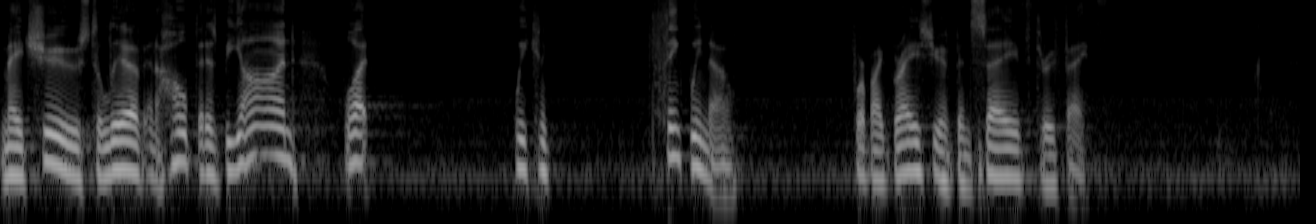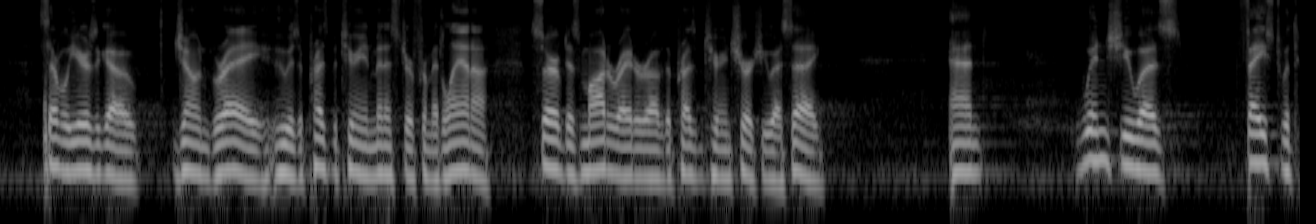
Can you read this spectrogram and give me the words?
may choose to live in a hope that is beyond what we can think we know. For by grace you have been saved through faith. Several years ago, Joan Gray, who is a Presbyterian minister from Atlanta, served as moderator of the Presbyterian Church USA. And when she was faced with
